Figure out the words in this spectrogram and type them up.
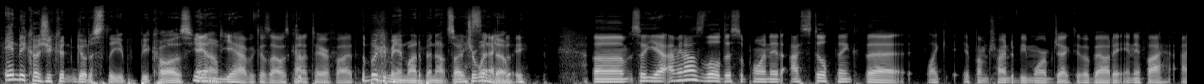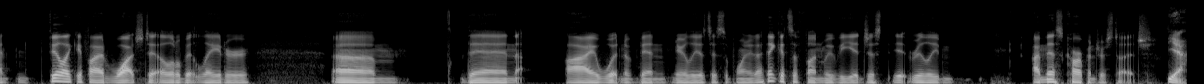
And because you couldn't go to sleep because, you and know, yeah, because I was kind of terrified. the boogeyman might have been outside your window. Um, so yeah, I mean, I was a little disappointed. I still think that, like, if I'm trying to be more objective about it, and if I, I feel like if I had watched it a little bit later, um, then I wouldn't have been nearly as disappointed. I think it's a fun movie. It just, it really, I miss Carpenter's touch Yeah.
